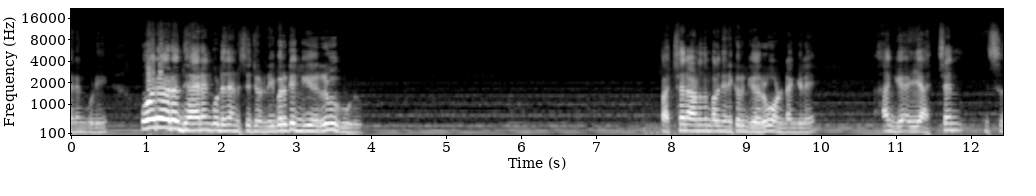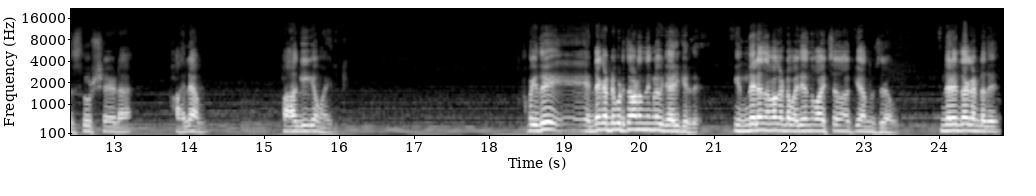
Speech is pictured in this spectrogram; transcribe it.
ധ്യാനം കൂടി ഓരോരോ ധ്യാനം കൂടുന്നതനുസരിച്ചുകൊണ്ട് ഇവർക്ക് ഗർവ് കൂടും. അച്ഛനാണെന്നും പറഞ്ഞ് എനിക്കൊരു ഗർവ് ഉണ്ടെങ്കിൽ ആ ഈ അച്ഛൻ ശുശ്രൂഷയുടെ ഫലം ഭാഗികമായിരിക്കും. അപ്പോൾ ഇത് എന്നെ കണ്ടുപിടുത്തമാണെന്ന് നിങ്ങൾ വിചാരിക്കരുത്. ഇന്നലെ നമ്മൾ കണ്ട വചനം ഒന്ന് വായിച്ചാൽ നോക്കിയാൽ മനസ്സിലാവും. ഇന്നലെ എന്താ കണ്ടത്?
